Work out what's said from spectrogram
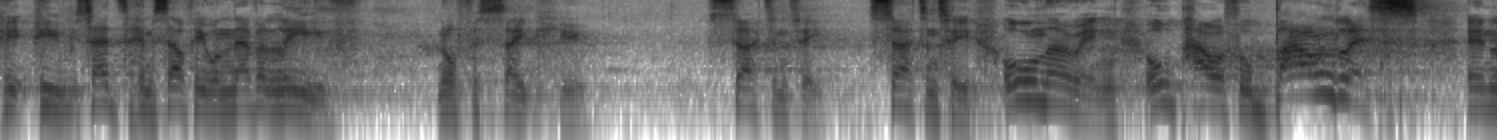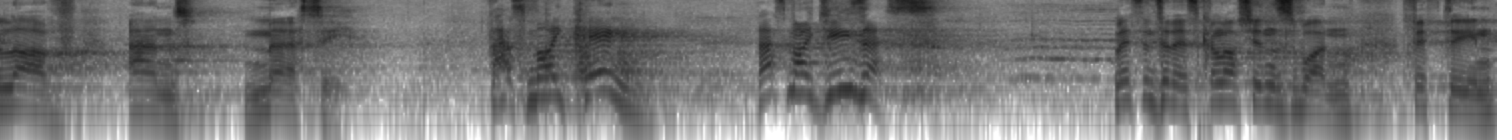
he, he said to himself, He will never leave nor forsake you. Certainty, certainty, all knowing, all powerful, boundless in love and mercy. That's my King. That's my Jesus. Listen to this Colossians 1 15.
